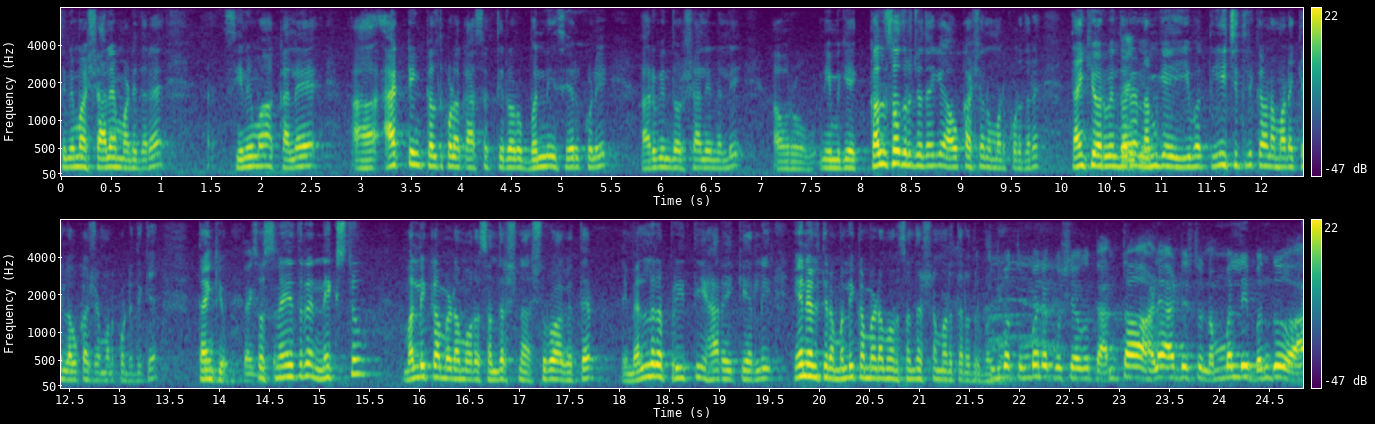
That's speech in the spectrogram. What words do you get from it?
ಸಿನಿಮಾ ಶಾಲೆ ಮಾಡಿದ್ದಾರೆ. ಸಿನಿಮಾ ಕಲೆ ಆ್ಯಕ್ಟಿಂಗ್ ಕಲ್ತ್ಕೊಳ್ಳೋಕೆ ಆಸಕ್ತಿ ಇರೋರು ಬನ್ನಿ ಸೇರ್ಕೊಳ್ಳಿ ಅರವಿಂದ್ ಅವ್ರ ಶಾಲೆಯಲ್ಲಿ ಅವರು ನಿಮಗೆ ಕಲಿಸೋದ್ರ ಜೊತೆಗೆ ಅವಕಾಶನೂ ಮಾಡಿಕೊಡ್ತಾರೆ. ಥ್ಯಾಂಕ್ ಯು ಅರವಿಂದ್ ಅವರೇ. ನಮಗೆ ಇವತ್ತು ಈ ಚಿತ್ರೀಕರಣ ಮಾಡೋಕ್ಕೆಲ್ಲ ಅವಕಾಶ ಮಾಡಿಕೊಟ್ಟಿದ್ದಕ್ಕೆ ಥ್ಯಾಂಕ್ ಯು ಸೊ ಸ್ನೇಹಿತರೆ ನೆಕ್ಸ್ಟು ಮಲ್ಲಿಕಾ ಮೇಡಮ್ ಅವರ ಸಂದರ್ಶನ ಶುರುವಾಗುತ್ತೆ. ನಿಮ್ಮೆಲ್ಲರ ಪ್ರೀತಿ ಹಾರೈಕೆ ಇರಲಿ. ಏನು ಹೇಳ್ತೀರಾ ಮಲ್ಲಿಕಾ ಮೇಡಮ್ ಅವರ ಸಂದರ್ಶನ ಮಾಡ್ತಾ ಇರೋದ್ರ ತುಂಬ ತುಂಬಾ ತುಂಬಾನೇ ಖುಷಿ ಆಗುತ್ತೆ. ಅಂತ ಹಳೆ ಆರ್ಟಿಸ್ಟ್ ನಮ್ಮಲ್ಲಿ ಬಂದು ಆ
